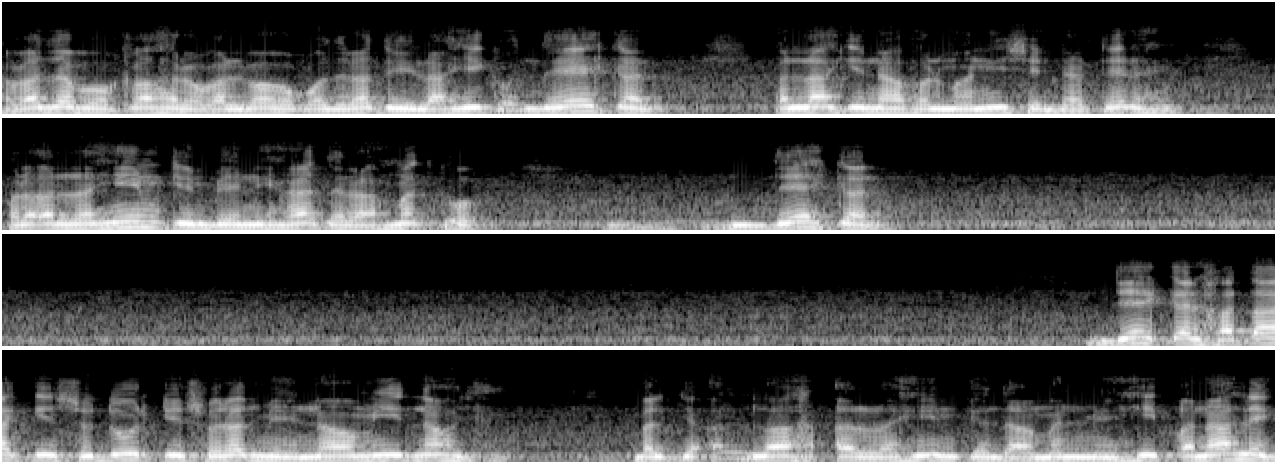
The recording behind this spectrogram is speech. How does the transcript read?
غضب و قہر و غلبہ و قدرت الہی کو دیکھ کر اللہ کی نافرمانی سے ڈرتے رہیں اور الرحیم کی بے نہایت رحمت کو دیکھ کر دیکھ کر خطا کی صدور کی صورت میں نا امید نہ ہو جائے بلکہ اللہ الرحیم کے دامن میں ہی پناہ لیں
